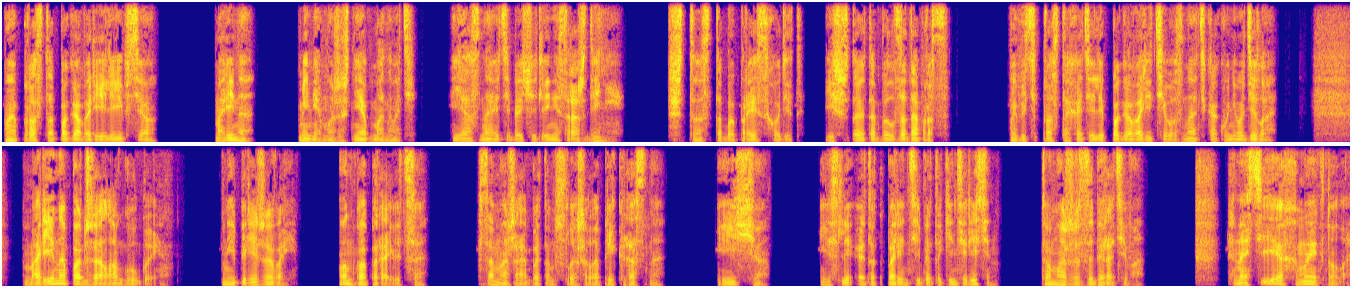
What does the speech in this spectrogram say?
Мы просто поговорили, и все. Марина, меня можешь не обманывать. Я знаю тебя чуть ли не с рождения. Что с тобой происходит? И что это был за допрос? Мы ведь просто хотели поговорить и узнать, как у него дела». Марина поджала губы. «Не переживай. Он поправится. Сама же об этом слышала прекрасно. И еще, если этот парень тебе так интересен, то можешь забирать его». Насия хмыкнула,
